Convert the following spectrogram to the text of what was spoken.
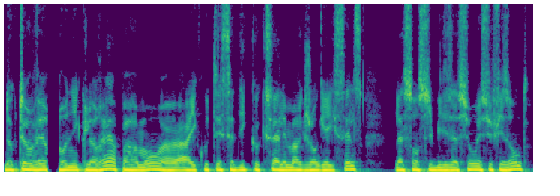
Docteur Véronique Leray, apparemment, euh, a écouté Sadiq Coxal et Marc-Jean Gaissels. La sensibilisation est suffisante?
